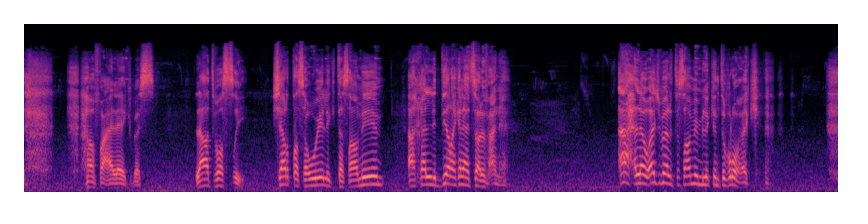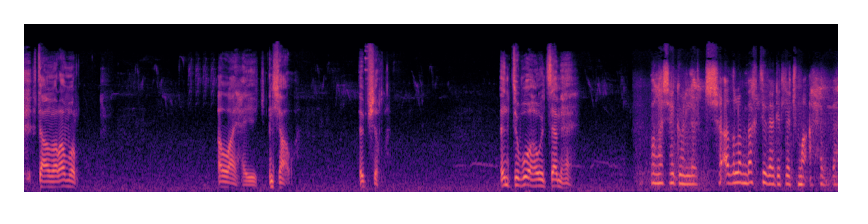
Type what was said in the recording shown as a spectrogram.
هافا عليك بس. لا توصي. شرط أسوي لك تصاميم أخلي الديرة كلها تسولف عنها. أحلى وأجمل التصاميم لك أنت بروحك. تامر أمر الله يحييك إن شاء الله. أبشر. أنت أبوها وأنت سمها والله شو أقول لك؟ أظلم بختي إذا قلت لك ما أحبه.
